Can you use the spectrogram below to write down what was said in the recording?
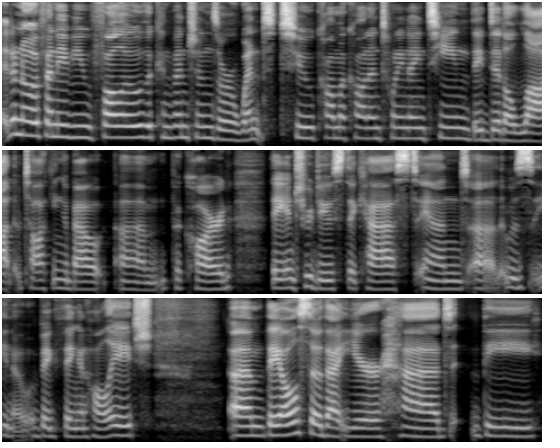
I don't know if any of you follow the conventions or went to Comic Con in 2019. They did a lot of talking about um, Picard. They introduced the cast, and uh, it was you know a big thing in Hall H. Um, they also that year had the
